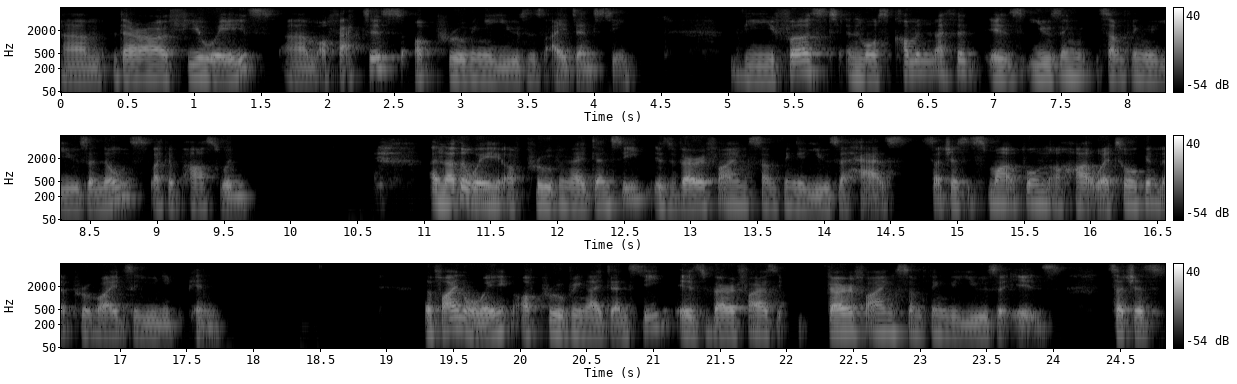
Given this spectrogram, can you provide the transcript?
Um, there are a few ways or factors of proving a user's identity. The first and most common method is using something the user knows, like a password. Another way of proving identity is verifying something a user has, such as a smartphone or hardware token that provides a unique PIN. The final way of proving identity is verifying something the user is, such as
